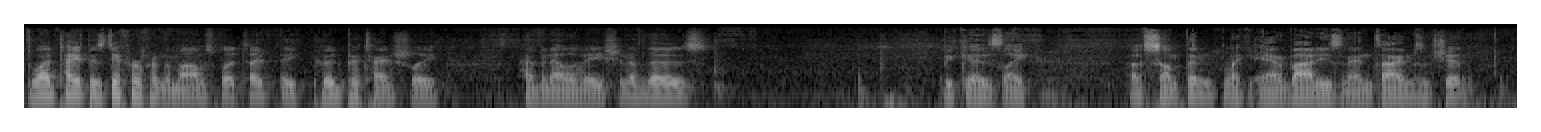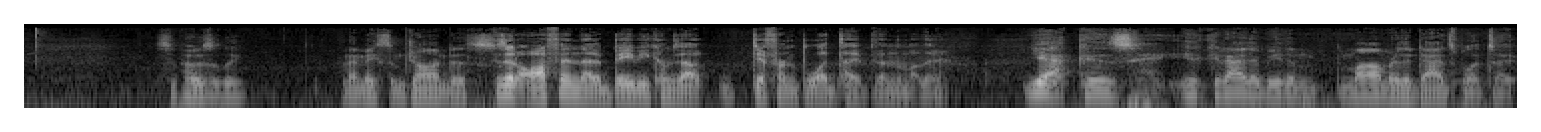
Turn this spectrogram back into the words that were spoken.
blood type is different from the mom's blood type, they could potentially have an elevation of those because, like, of something like antibodies and enzymes and shit. Supposedly, and that makes them jaundice. Is it often that a baby comes out different blood type than the mother? Yeah, because it could either be the mom or the dad's blood type.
